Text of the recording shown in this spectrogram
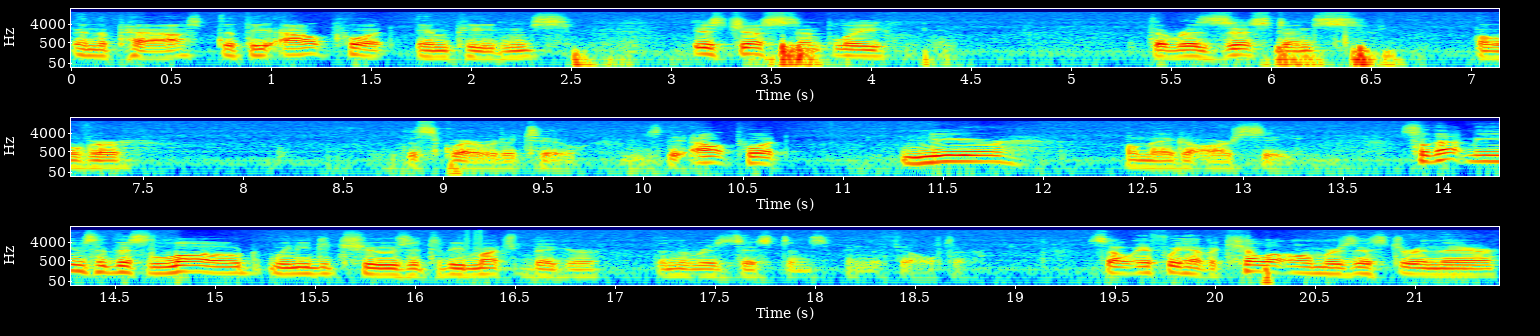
in the past that the output impedance is just simply the resistance over the square root of 2. So the output near omega RC. So that means that this load, we need to choose it to be much bigger than the resistance in the filter. So if we have a kilo ohm resistor in there,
